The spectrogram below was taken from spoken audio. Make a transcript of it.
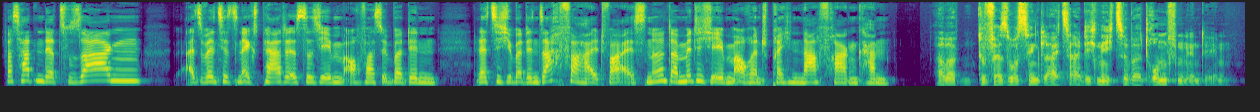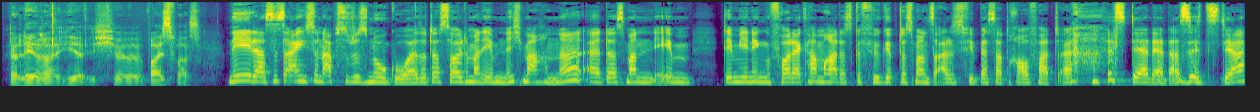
was hat denn der zu sagen? Also, wenn es jetzt ein Experte ist, dass ich eben auch was über den, letztlich über den Sachverhalt weiß, ne, damit ich eben auch entsprechend nachfragen kann. aber du versuchst ihn gleichzeitig nicht zu übertrumpfen in dem. Herr Lehrer, hier, ich äh, weiß was. Nee, das ist eigentlich so ein absolutes No-Go. Also das sollte man eben nicht machen, ne? Äh, Dass man eben demjenigen vor der Kamera das Gefühl gibt, dass man es alles viel besser drauf hat äh, als der, der da sitzt, ja.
